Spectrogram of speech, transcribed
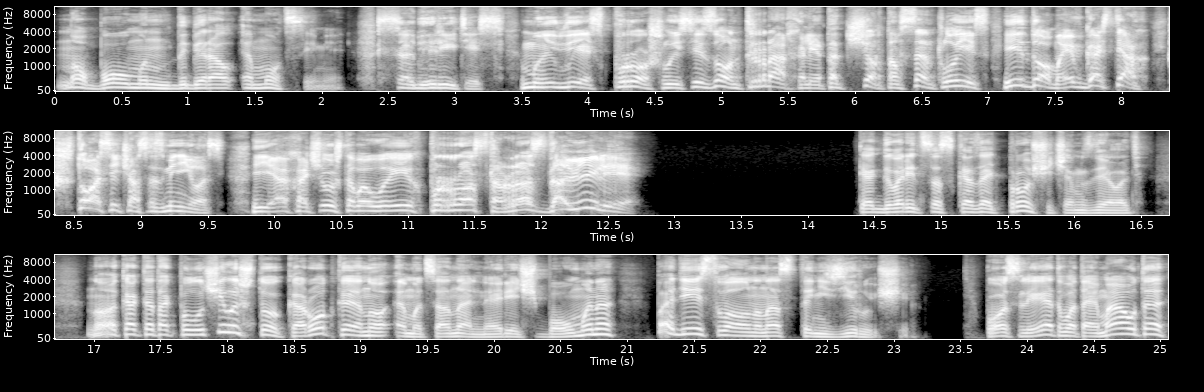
но Боуман добирал эмоциями. «Соберитесь! Мы весь прошлый сезон трахали этот чертов Сент-Луис и дома, и в гостях! Что сейчас изменилось? Я хочу, чтобы вы их просто раздавили!» Как говорится, сказать проще, чем сделать. Но как-то так получилось, что короткая, но эмоциональная речь Боумана подействовала на нас тонизирующе. После этого тайм-аута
